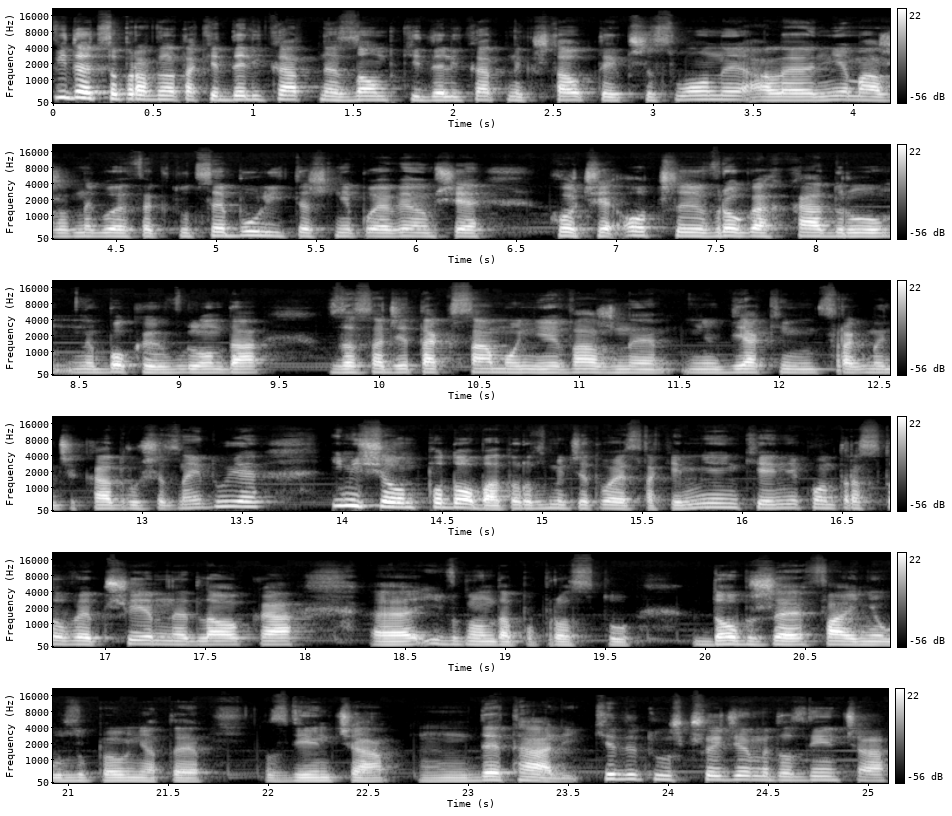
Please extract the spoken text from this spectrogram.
Widać co prawda takie delikatne ząbki, delikatny kształt tej przysłony, ale nie ma żadnego efektu cebuli, też nie pojawiają się kocie oczy w rogach kadru. Bokech wygląda w zasadzie tak samo, nieważne w jakim fragmencie kadru się znajduje i mi się on podoba. To rozmycie tła jest takie miękkie, niekontrastowe, przyjemne dla oka e, i wygląda po prostu dobrze, fajnie uzupełnia te zdjęcia mm, detali. Kiedy tu już przejdziemy do zdjęcia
